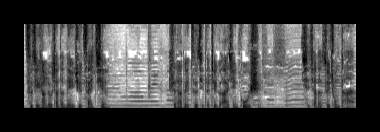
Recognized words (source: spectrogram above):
刺青上留下的那一句再见，是他对自己的这个爱情故事写下的最终答案。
